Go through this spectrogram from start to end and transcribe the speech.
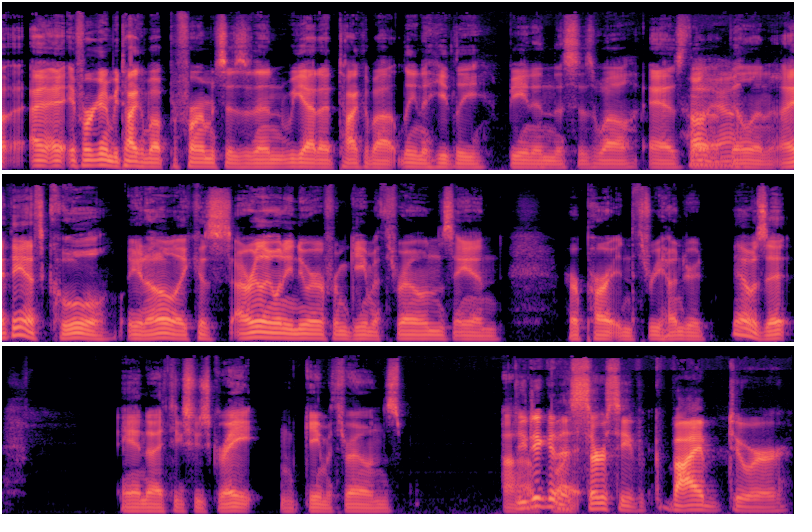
uh, I, I- if we're going to be talking about performances, then we got to talk about Lena Headey being in this as well as the Oh, yeah. villain. I think that's cool, you know, like because I really only knew her from Game of Thrones and her part in 300. That was it. And I think she's great in Game of Thrones. Uh, you did get a Cersei vibe to her,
